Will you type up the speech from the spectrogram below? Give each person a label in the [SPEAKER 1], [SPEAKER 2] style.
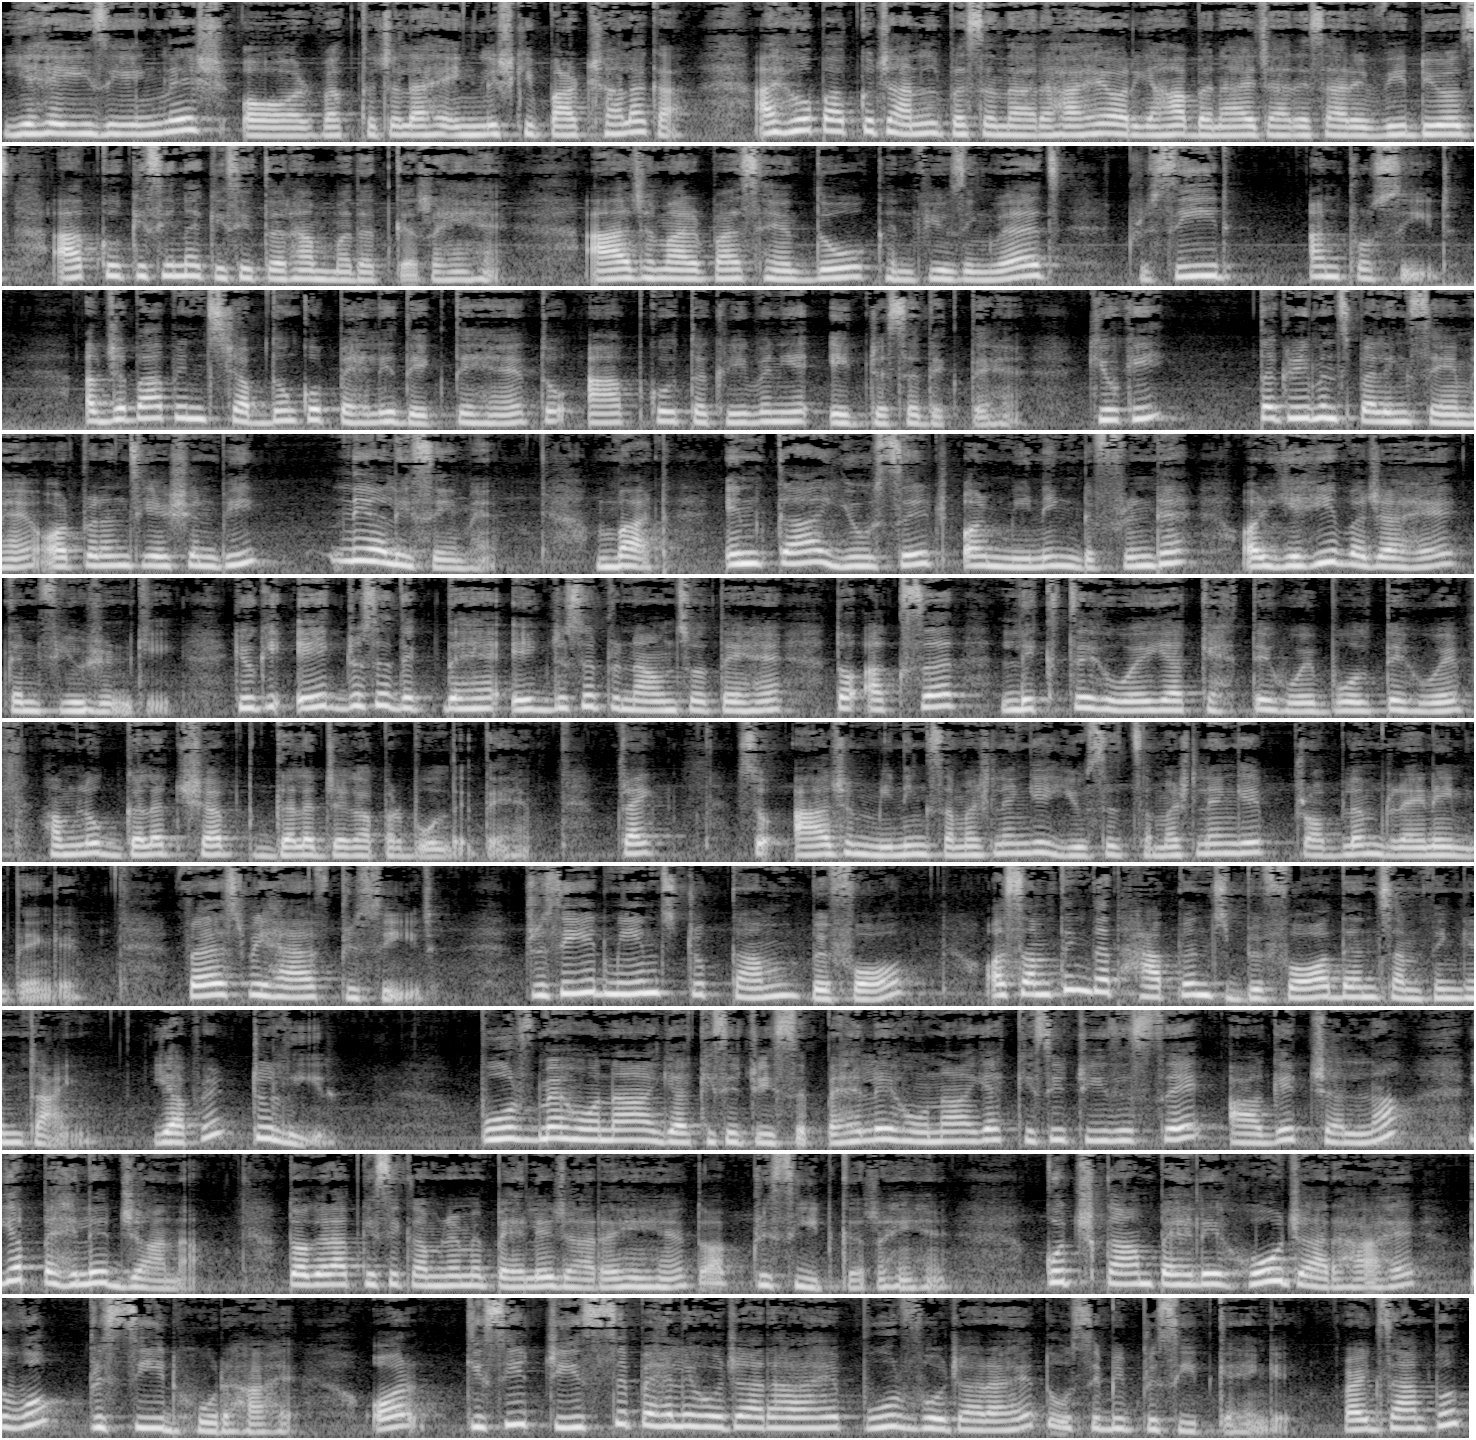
[SPEAKER 1] यह है easy English और वक्त तो चला है इंग्लिश की पाठशाला का। आई होप आपको चैनल पसंद आ रहा है और यहाँ बनाए जा रहे सारे वीडियोस आपको किसी न किसी तरह मदद कर रहे हैं। आज हमारे पास हैं दो कंफ्यूजिंग वर्ड्स प्रोसीड अनप्रोसीड अब जब आप इन शब्दों को पहले देखते हैं तो आपको तकरीबन ये एक जैसे दिखते हैं, क्योंकि तकरीबन स्पेलिंग सेम है और प्रोनाउंसिएशन भी नियरली सेम है। बट इनका यूसेज और मीनिंग डिफरेंट है और यही वजह है कंफ्यूजन की। क्योंकि एक जैसे दिखते हैं एक जैसे प्रोनाउंस होते हैं तो अक्सर लिखते हुए या कहते हुए बोलते हुए हम लोग गलत शब्द गलत जगह पर बोल देते हैं। राइट सो so, आज हम मीनिंग समझ लेंगे यूसेज समझ लेंगे प्रॉब्लम रहने ही नहीं देंगे। First we have proceed proceed means to come before और something that happens before then something in time या फिर टू लीड पूर्व में होना या किसी चीज़ से पहले होना या किसी चीज़ से आगे चलना या पहले जाना। तो अगर आप किसी कमरे में पहले जा रहे हैं तो आप प्रिसीड कर रहे हैं। कुछ काम पहले हो जा रहा है तो वो प्रिसीड हो रहा है। और किसी चीज़ से पहले हो जा रहा है, पूर्व हो जा रहा है तो उसे भी प्रिसीड कहेंगे। For example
